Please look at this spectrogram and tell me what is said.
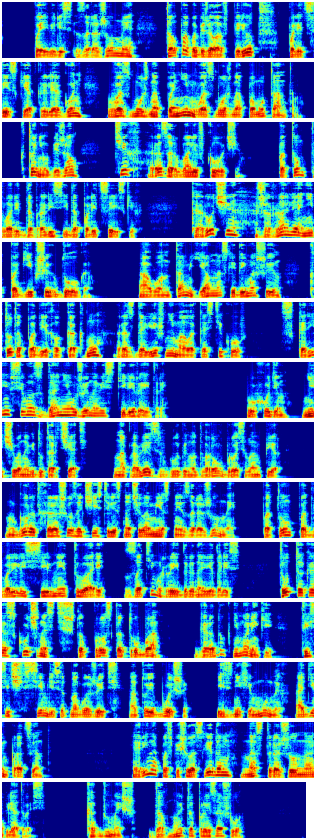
Появились зараженные, толпа побежала вперед, полицейские открыли огонь, возможно, по ним, возможно, по мутантам. Кто не убежал, тех разорвали в клочья. Потом твари добрались и до полицейских. Короче, жрали они погибших долго. А вон там явно следы машин. Кто-то подъехал к окну, раздавив немало костяков. Скорее всего, здание уже навестили рейдеры. «Уходим, нечего на виду торчать», Направляясь в глубину дворов, бросил Ампер. Город хорошо зачистили сначала местные зараженные, потом подвалились сильные твари, затем рейдеры наведались. Тут такая скучность, что просто труба. Городок не маленький, тысяч семьдесят могло жить, а то и больше. Из них иммунных один процент. Рина поспешила следом, настороженно оглядываясь. «Как думаешь, Давно это произошло.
